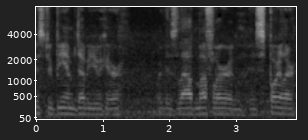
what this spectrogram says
Mr. BMW here with his loud muffler and his spoiler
